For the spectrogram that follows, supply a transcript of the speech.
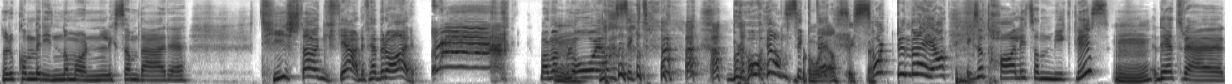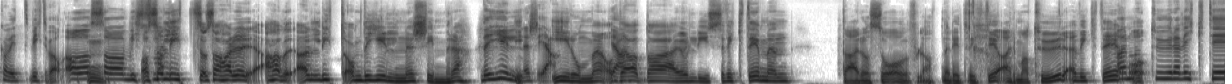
Når du kommer inn om morgenen, liksom, det er eh, tirsdag 4. februar. Ah! Man er blå i ansiktet. blå i ansiktet. Blå i ansiktet. Svart under øya. Ikke sant? Ha litt sånn mykt lys. Det tror jeg kan være viktig. for så hvis Og så man litt, så har det har litt om det gylne skimmeret ja. i rommet, og Ja. da, da er jo lyset viktig, men da er også overflaten litt viktig. Armatur er viktig. Armatur er viktig.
